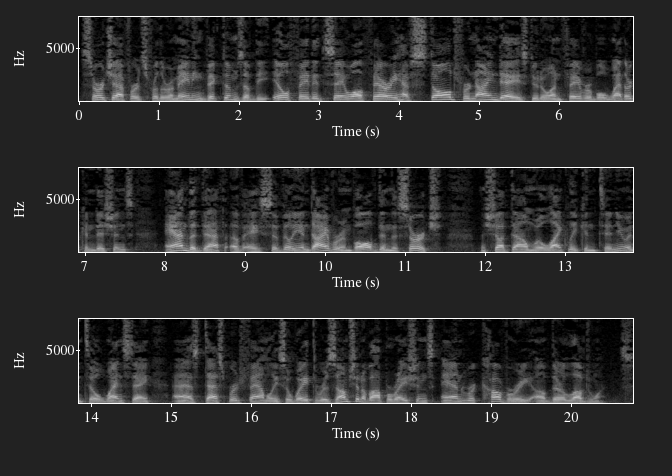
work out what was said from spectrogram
Search efforts for the remaining victims of the ill-fated Sewol ferry have stalled for nine days due to unfavorable weather conditions and the death of a civilian diver involved in the search. The shutdown will likely continue until Wednesday as desperate families await the resumption of operations and recovery of their loved ones.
